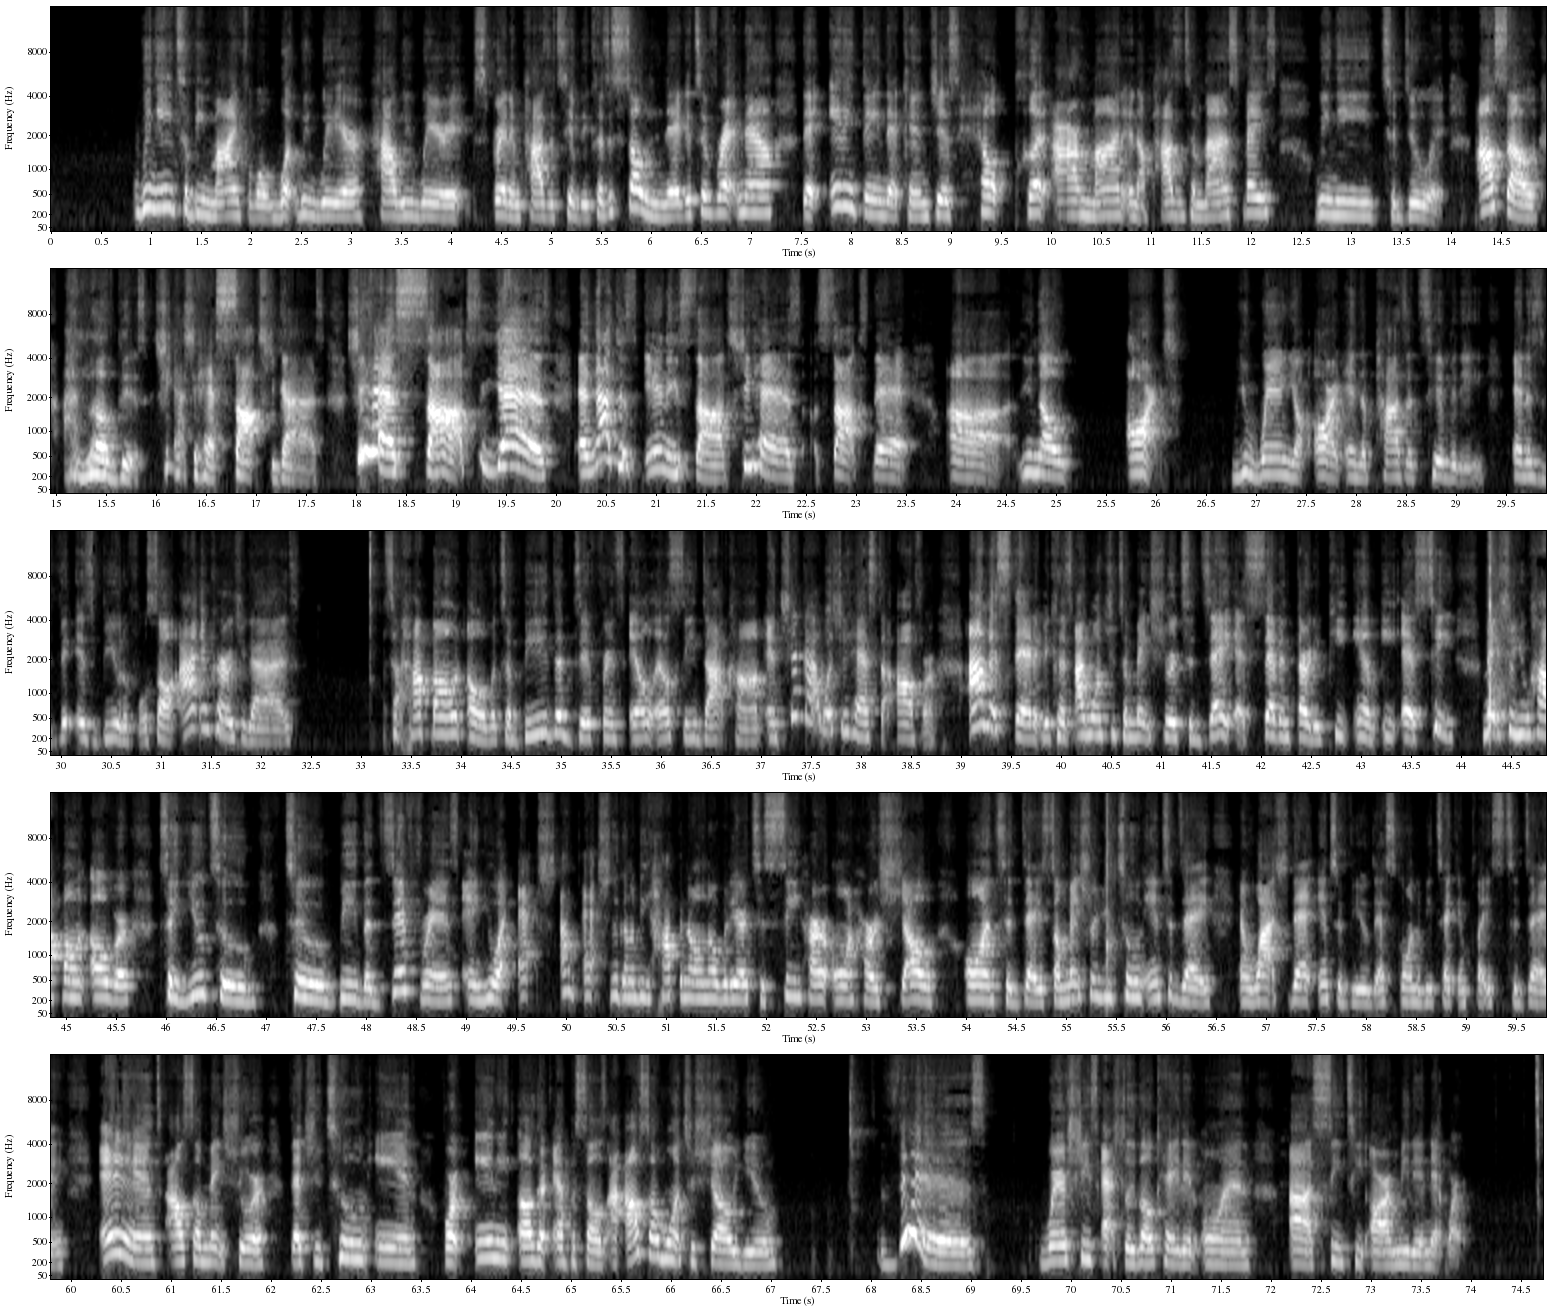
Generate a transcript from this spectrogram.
we need to be mindful of what we wear, how we wear it, spreading positivity because it's so negative right now that anything that can just help put our mind in a positive mind space, we need to do it. Also, I love this. She actually has socks, you guys. She has socks, yes, and not just any socks. She has socks that, uh, you know, art you wearing your art and the positivity and it's it's beautiful so i encourage you guys to hop on over to be the difference llc.com and check out what she has to offer. I'm ecstatic because i want you to make sure today at 7 30 p.m est make sure you hop on over to youtube to be the difference and you are actually i'm actually going to be hopping on over there to see her on her show on today. So make sure you tune in today and watch that interview that's going to be taking place today. And also make sure that you tune in for any other episodes. I also want to show you this where she's actually located on uh, ctr media network.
